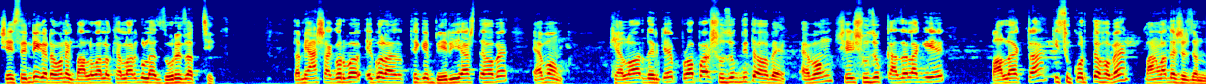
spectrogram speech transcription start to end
সেই সিন্ডিকেটে অনেক ভালো ভালো খেলোয়াড়গুলো জোরে যাচ্ছে। তো আমি আশা করব এগুলা থেকে বেরিয়ে আসতে হবে এবং খেলোয়াড়দেরকে প্রপার সুযোগ দিতে হবে এবং সেই সুযোগ কাজে লাগিয়ে ভালো একটা কিছু করতে হবে বাংলাদেশের জন্য।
